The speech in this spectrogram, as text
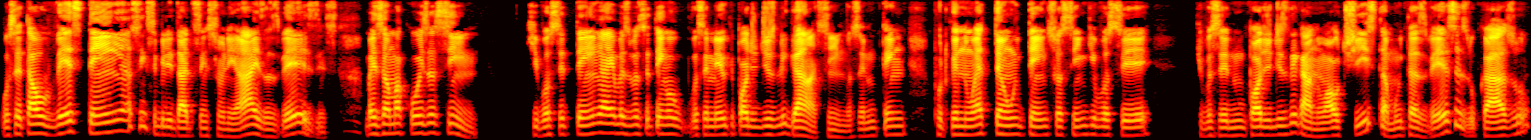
você talvez tenha sensibilidades sensoriais às vezes, mas é uma coisa assim, que você tem, aí mas você tem você meio que pode desligar, assim, você não tem porque não é tão intenso assim que você que você não pode desligar. No autista, muitas vezes o caso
